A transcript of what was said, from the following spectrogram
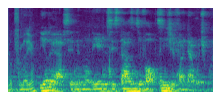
Look familiar? The other half's hidden in one of the agency's thousands of vaults. I need you to find out which one.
